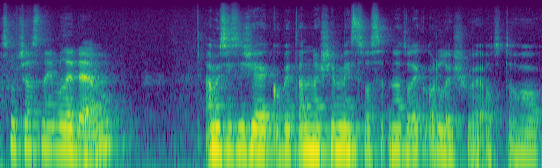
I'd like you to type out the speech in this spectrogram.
současným lidem. A myslíš si, že jakoby ta naše mysl se natolik odlišuje od toho?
